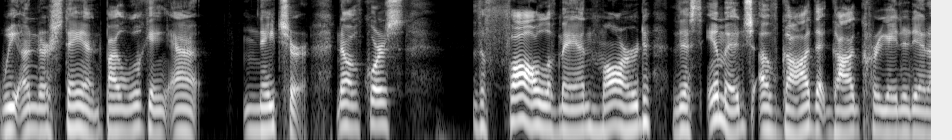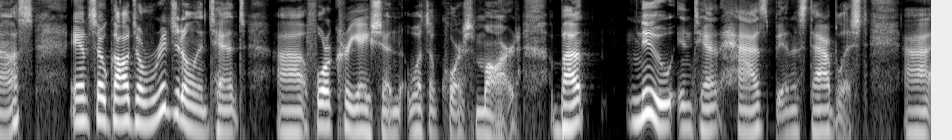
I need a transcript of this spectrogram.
we understand by looking at nature. Now, of course, the fall of man marred this image of God that God created in us. And so God's original intent uh, for creation was, of course, marred. But new intent has been established. Uh,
